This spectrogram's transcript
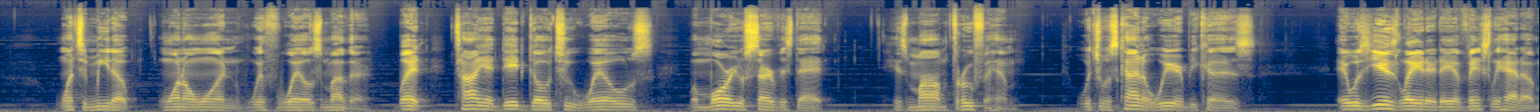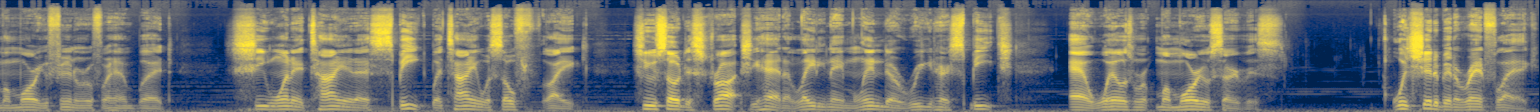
want to meet up one on one with Wells' mother. But Tania did go to Wells' memorial service that his mom threw for him, which was kind of weird because it was years later they eventually had a memorial funeral for him, but she wanted Tania to speak, but Tania was so like she was so distraught. She had a lady named Linda read her speech at Wells memorial service, which should have been a red flag.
